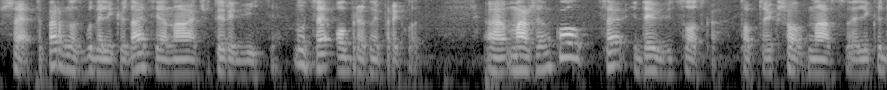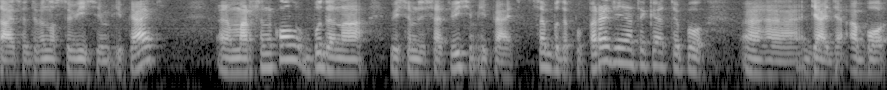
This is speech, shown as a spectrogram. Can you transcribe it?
Все, тепер в нас буде ліквідація на 4200. Ну, це образний приклад. Е, Margin call це іде в відсотках. Тобто, якщо в нас ліквідація 98,5, е, margin call буде на 88,5. Це буде попередження таке, типу е, дядя або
